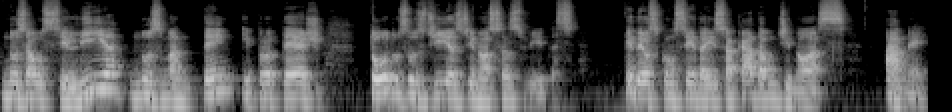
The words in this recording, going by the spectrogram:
nos auxilia, nos mantém e protege todos os dias de nossas vidas. Que Deus conceda isso a cada um de nós. Amém.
